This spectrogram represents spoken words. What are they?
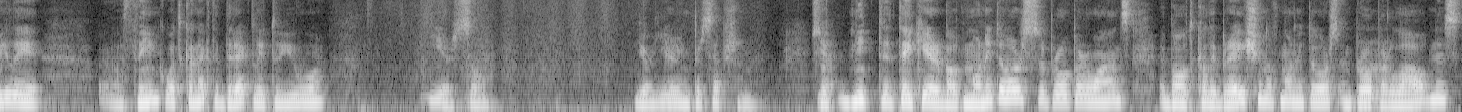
really uh, thing what connected directly to your ears so your Yeah. hearing perception so Yeah. need to take care about monitors proper ones about calibration of monitors and proper Mm. loudness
